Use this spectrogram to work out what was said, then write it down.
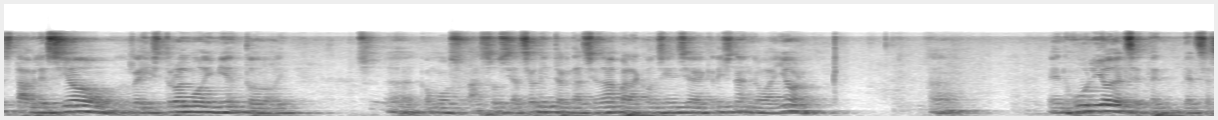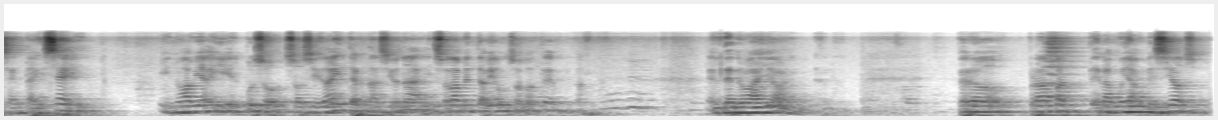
estableció, registró el movimiento eh, como Asociación Internacional para la Conciencia de Krishna en Nueva York, ¿ah? en julio del, del 66. Y, no había, y él puso Sociedad Internacional y solamente había un solo templo, el de Nueva York. Pero Prabhupada era muy ambicioso,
